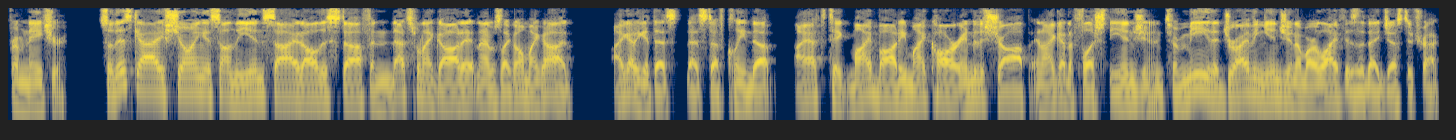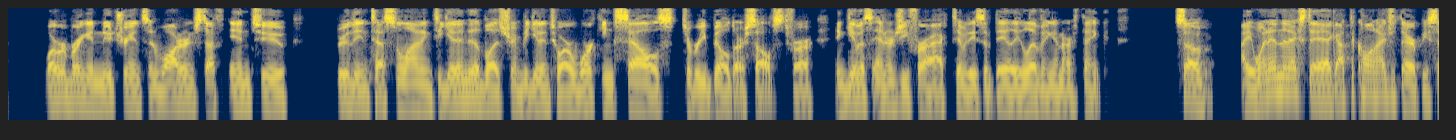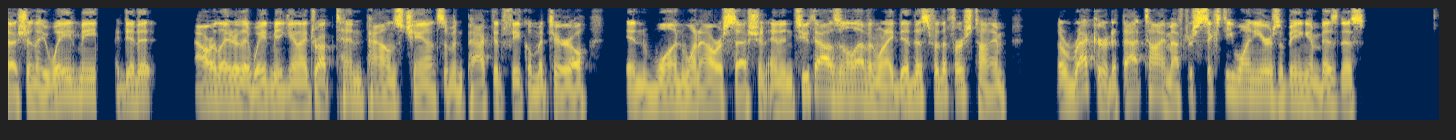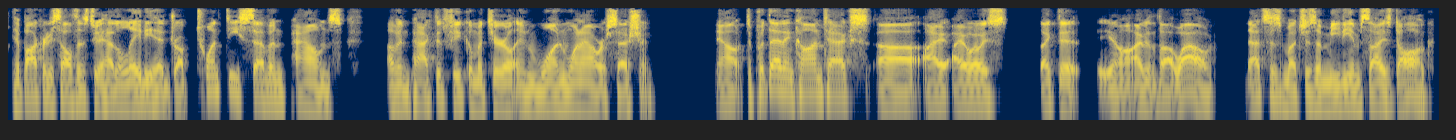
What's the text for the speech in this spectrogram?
from nature. So this guy showing us on the inside all this stuff. And that's when I got it. And I was like, oh my God, I got to get that, that stuff cleaned up. I have to take my body, my car into the shop and I got to flush the engine. And to me, the driving engine of our life is the digestive tract where we're bringing nutrients and water and stuff into through the intestinal lining to get into the bloodstream, to get into our working cells to rebuild ourselves for and give us energy for our activities of daily living and our think. So I went in the next day. I got the colon hydrotherapy session. They weighed me. I did it. Hour later, they weighed me again. I dropped 10 pounds chance of impacted fecal material in one one hour session. And in 2011, when I did this for the first time, the record at that time, after 61 years of being in business, Hippocrates Health Institute had a lady had dropped 27 pounds of impacted fecal material in one one hour session. Now, to put that in context, uh, I, I always like to, you know, I thought, wow, that's as much as a medium sized dog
